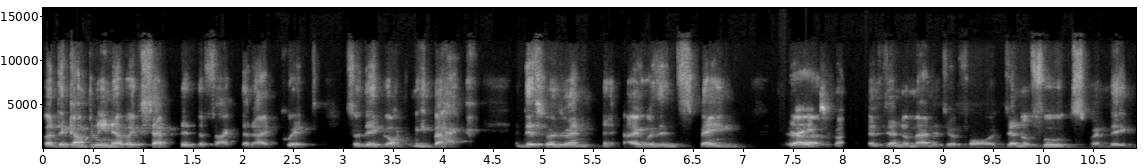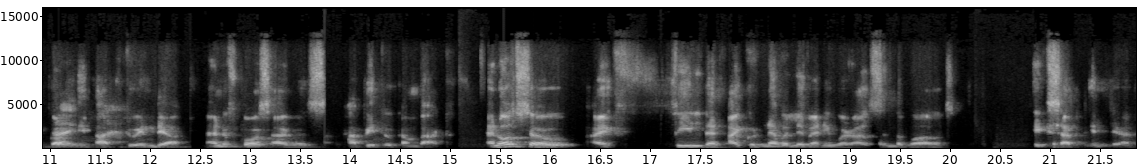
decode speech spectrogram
But the company never accepted the fact that I'd quit. So they got me back. This was when I was in Spain Right. uh, as general manager for General Foods when they got Right. me back to India. And of course, I was happy to come back. And also, I feel that I could never live anywhere else in the world except India.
